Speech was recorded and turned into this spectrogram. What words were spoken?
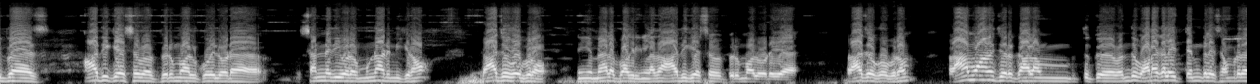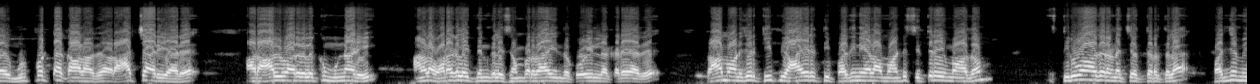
இப்போ ஆதிகேசவ பெருமாள் கோயிலோட சன்னதியோட முன்னாடி நிற்கிறோம் ராஜகோபுரம். நீங்கள் மேலே பார்க்குறீங்களா தான் ஆதிகேசவ பெருமாளுடைய ராஜகோபுரம். ராமானுஜர் காலத்துக்கு வந்து வடகலை தென்கலை சம்பிரதாய முற்பட்ட காலம் அது. அவர் ஆச்சாரியார். அவர் ஆழ்வார்களுக்கு முன்னாடி. அதனால் வடகலை தென்கலை சம்பிரதாயம் இந்த கோயிலில் கிடையாது. ராமானுஜர் கிபி ஆயிரத்தி பதினேழாம் ஆண்டு சித்திரை மாதம் திருவாதிர நட்சத்திரத்தில் பஞ்சமி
